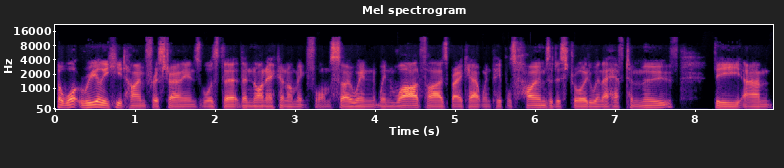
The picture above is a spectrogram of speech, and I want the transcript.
But what really hit home for Australians was the, the non-economic form. So when, when wildfires break out, when people's homes are destroyed, when they have to move, the um,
